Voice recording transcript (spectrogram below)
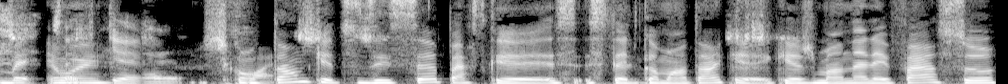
Ben, je suis contente que tu dises ça parce que c'était le commentaire que, que je m'en allais faire sur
